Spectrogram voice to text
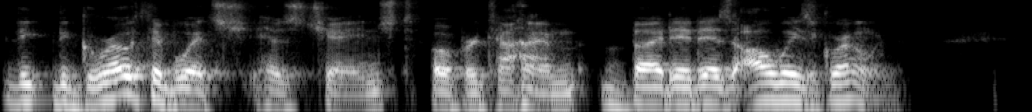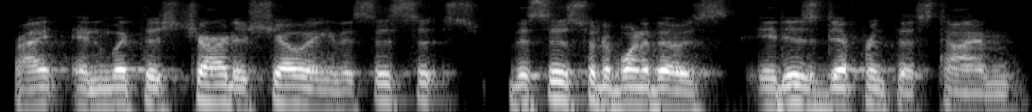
the, the growth of which has changed over time, but it has always grown, right? And what this chart is showing, this is this is sort of one of those it is different this time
